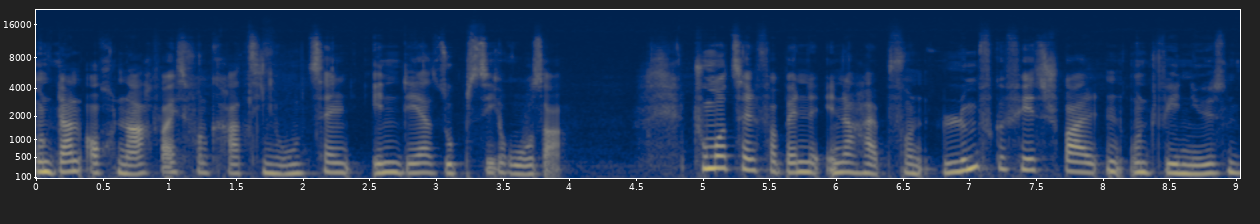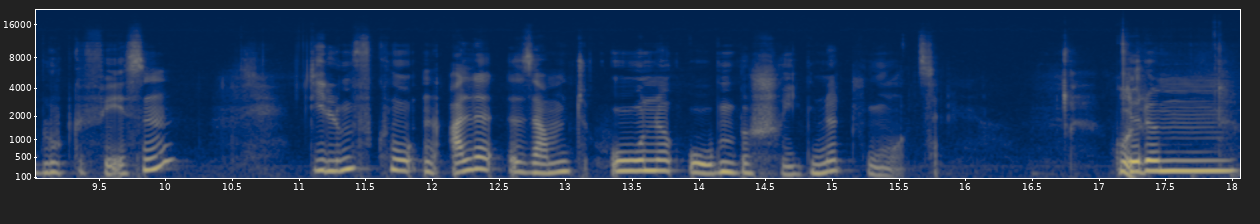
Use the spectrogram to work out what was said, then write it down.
und dann auch Nachweis von Karzinomzellen in der Subserosa. Tumorzellverbände innerhalb von Lymphgefäßspalten und venösen Blutgefäßen. Die Lymphknoten allesamt ohne oben beschriebene Tumorzellen. Gut. Da und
